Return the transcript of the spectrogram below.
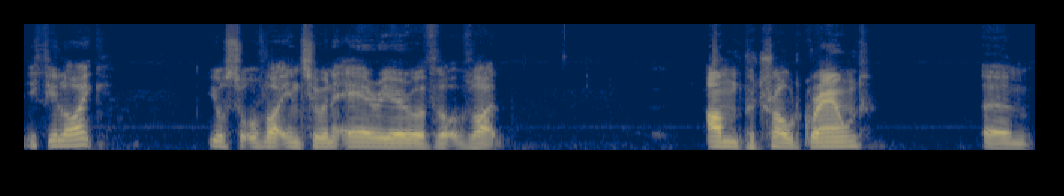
if you like. You're sort of like into an area of sort of like unpatrolled ground, um,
